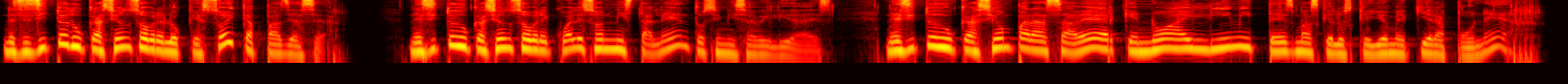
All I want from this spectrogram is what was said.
Necesito educación sobre lo que soy capaz de hacer. Necesito educación sobre cuáles son mis talentos y mis habilidades. Necesito educación para saber que no hay límites más que los que yo me quiera poner.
